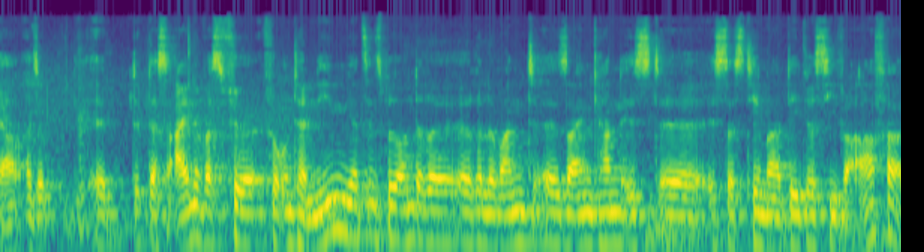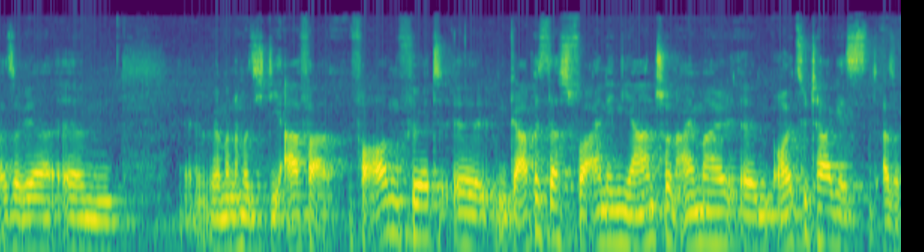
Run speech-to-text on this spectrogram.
Ja, also äh, das eine, was für, für Unternehmen jetzt insbesondere äh, relevant äh, sein kann, ist, ist das Thema degressive AFA. Also wir ähm, wenn man sich die AFA vor Augen führt, äh, gab es das vor einigen Jahren schon einmal. Ähm, heutzutage ist, also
